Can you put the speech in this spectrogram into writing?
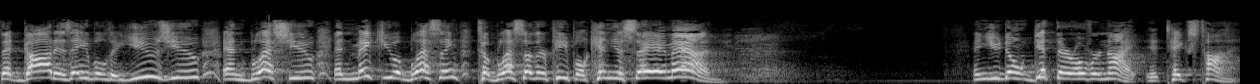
that God is able to use you and bless you and make you a blessing to bless other people. Can you say amen? And you don't get there overnight. It takes time.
